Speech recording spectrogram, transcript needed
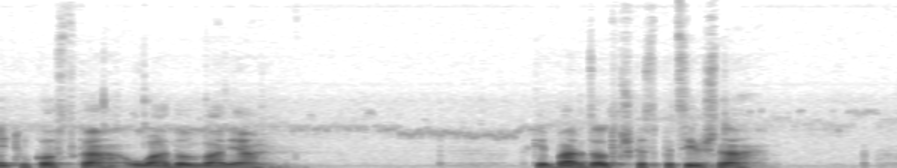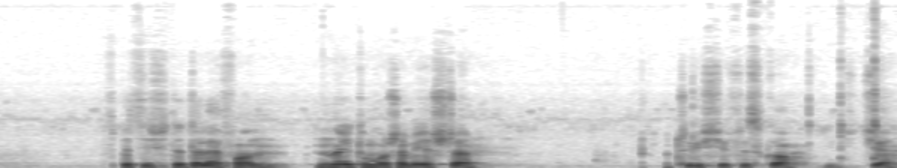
i tu kostka ładowania. Takie bardzo troszkę specyficzna, specyficzny telefon. No i tu możemy jeszcze oczywiście wszystko widzicie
